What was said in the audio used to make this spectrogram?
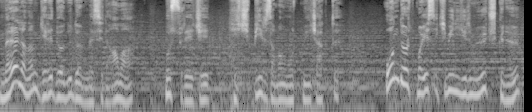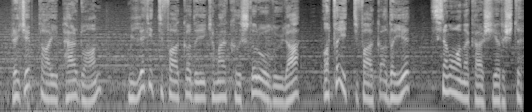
Meral Hanım geri döndü dönmesine ama bu süreci hiçbir zaman unutmayacaktı. 14 Mayıs 2023 günü Recep Tayyip Erdoğan Millet İttifakı adayı Kemal Kılıçdaroğlu'yla Ata İttifakı adayı Sinan Oğan'a karşı yarıştı.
